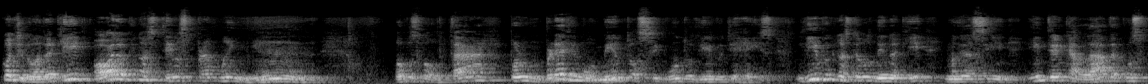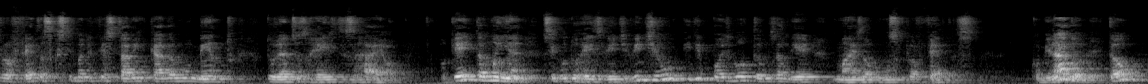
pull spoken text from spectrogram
Continuando aqui, olha o que nós temos para amanhã. Vamos voltar por um breve momento ao segundo livro de Reis. Livro que nós estamos lendo aqui de maneira assim, intercalada com os profetas que se manifestaram em cada momento durante os reis de Israel. Ok? Então amanhã, segundo Reis 20 e 21, e depois voltamos a ler mais alguns profetas. Combinado? Então,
